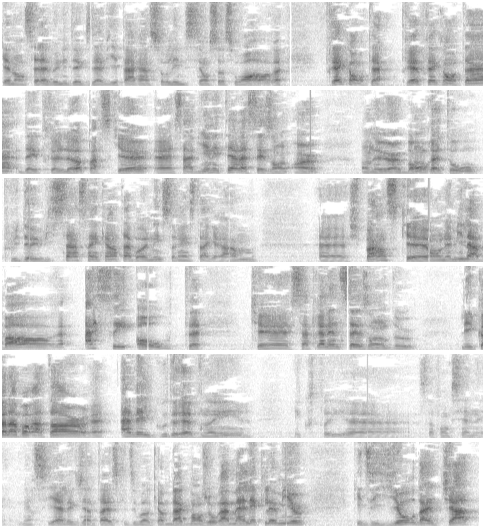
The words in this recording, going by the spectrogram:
qui annonçait la venue de Xavier Parent sur l'émission ce soir. Très content, très très content d'être là parce que euh, ça a bien été à la saison 1. On a eu un bon retour, plus de 850 abonnés sur Instagram. Euh, je pense qu'on a mis la barre assez haute que ça prenait une saison 2. Les collaborateurs avaient le goût de revenir. Écoutez, euh, ça fonctionnait. Merci à Alex Gentes qui dit Welcome back. Bonjour à Malek Lemieux qui dit Yo dans le chat.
